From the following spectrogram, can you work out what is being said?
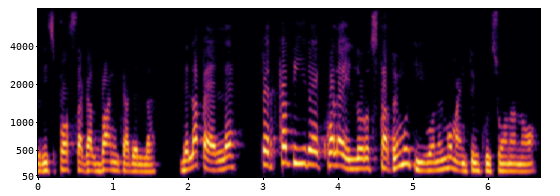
risposta galvanica del, della pelle, per capire qual è il loro stato emotivo nel momento in cui suonano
